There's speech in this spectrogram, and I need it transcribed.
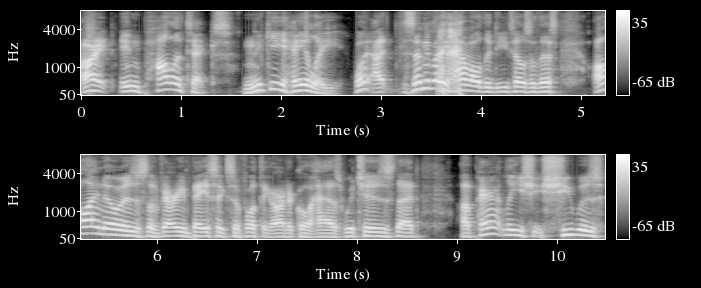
All right, in politics, Nikki Haley. What I, does anybody have all the details of this? All I know is the very basics of what the article has, which is that apparently she she was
